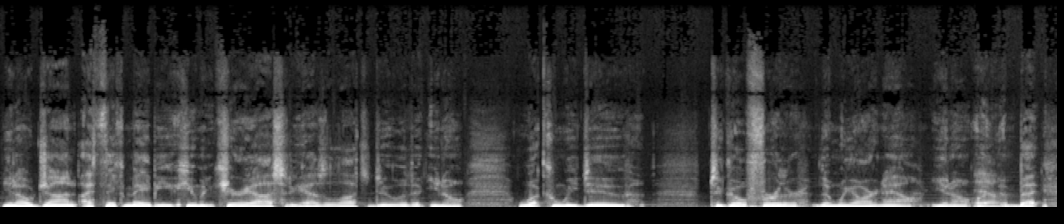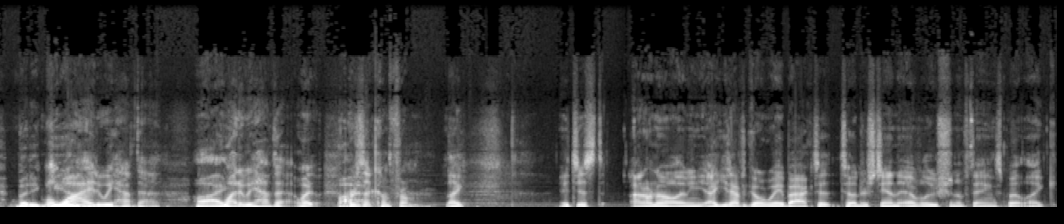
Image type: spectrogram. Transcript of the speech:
You know, Jon, I think maybe human curiosity has a lot to do with it. You know, what can we do to go further than we are now? You know, Yeah. but but Well, again, why do we have that? I Why do we have that? What, where does that come from? Like, it just, I don't know. I mean, you'd have to go way back to, to understand the evolution of things, but like,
